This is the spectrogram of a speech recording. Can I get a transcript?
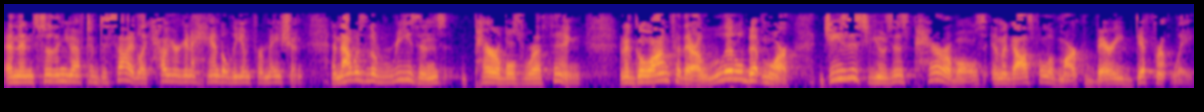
And then, so then you have to decide, like, how you're going to handle the information. And that was the reasons parables were a thing. And to go on for there a little bit more. Jesus uses parables in the Gospel of Mark very differently.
